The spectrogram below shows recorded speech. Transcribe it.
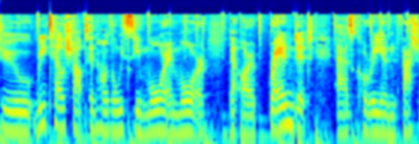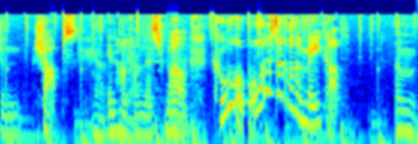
to retail shops in Hong Kong, we see more and more that are branded as Korean fashion shops in Hong Kong as well. Cool. Well, let's talk about the makeup. Um,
